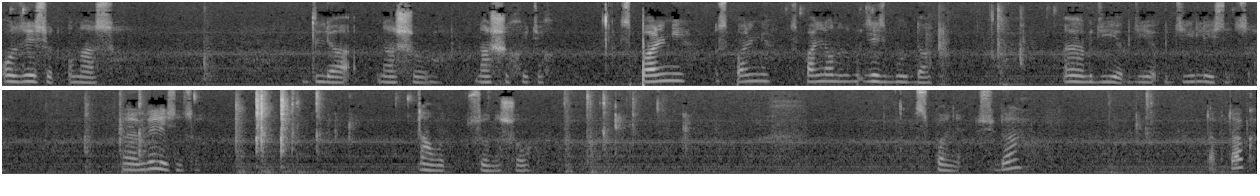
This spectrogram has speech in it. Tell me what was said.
Вот здесь вот у нас для нашего, наших этих спальни, спальни, спальня нас здесь будет, да. Э, где, где, где лестница? Э, где лестница? А, вот, все, нашел. Спальня сюда. Так, так.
